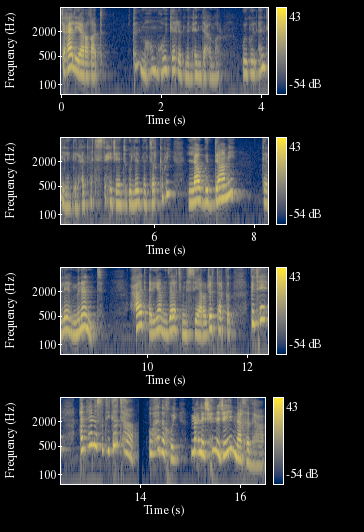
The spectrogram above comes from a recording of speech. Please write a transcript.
تعالي يا رغد. المهم هو يقرب من عنده عمر ويقول أنت اللي انقلعت ما تستحي جاين تقول للبنت تركبي لا وقدامي قال ليه من أنت؟ عاد أريام نزلت من السيارة وجت تركض. قلت هي أنا أنا صديقتها. وهذا أخوي معلش حنا جايين ناخذها.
